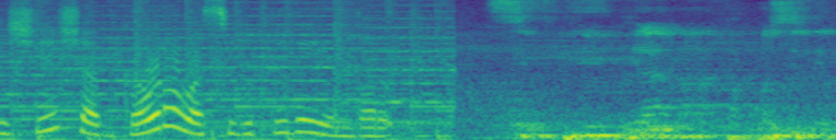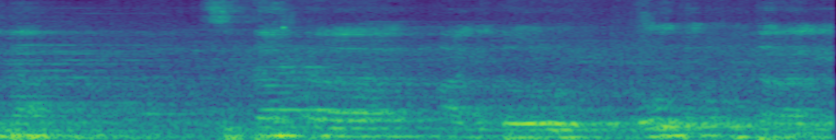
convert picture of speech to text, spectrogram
ವಿಶೇಷ ಗೌರವ ಸಿಗುತ್ತಿದೆ ಎಂದರು. ಸಿದ್ಧಿ ಆಗಿದ್ದವರು ಬುದ್ಧರಾಗಿ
